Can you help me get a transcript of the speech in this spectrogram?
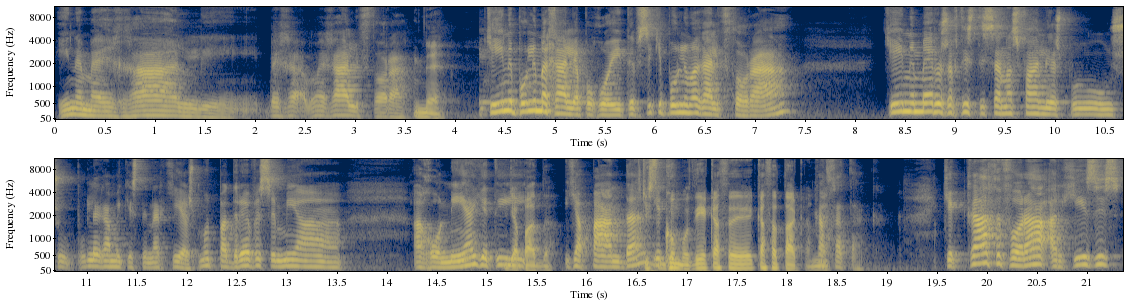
είναι μεγάλη, μεγα- μεγάλη φθορά. Ναι. Και είναι πολύ μεγάλη απογοήτευση και πολύ μεγάλη φθορά και είναι μέρος αυτής της ανασφάλειας που, σου, που λέγαμε και στην αρχή, ας πούμε, ότι παντρεύεσαι μία αγωνία γιατί... Για πάντα. Για πάντα. Και στην γιατί- κομμωδία κάθε, κάθε τάκα. Ναι. Κάθε ατάκ. Και κάθε φορά αρχίζεις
